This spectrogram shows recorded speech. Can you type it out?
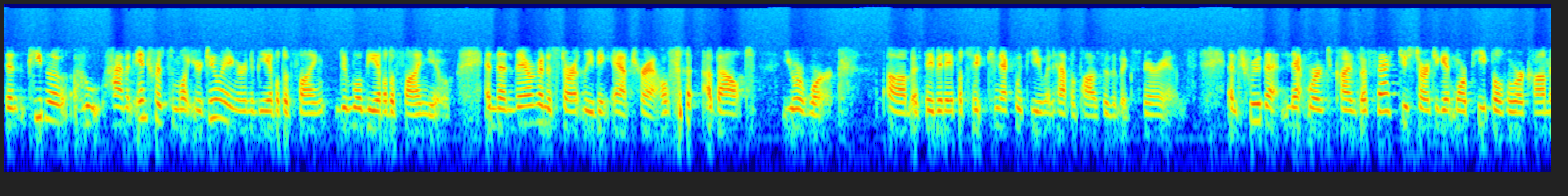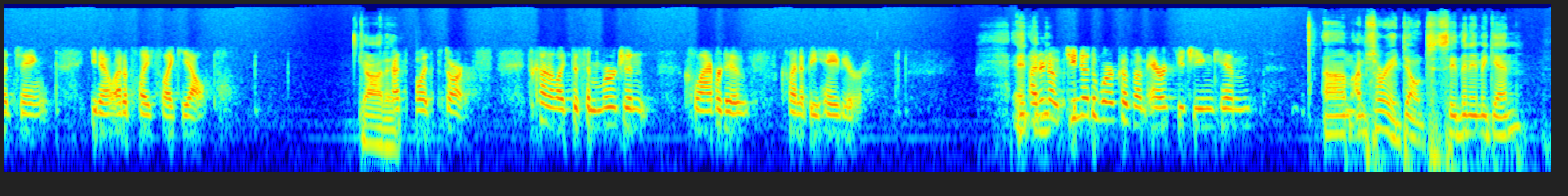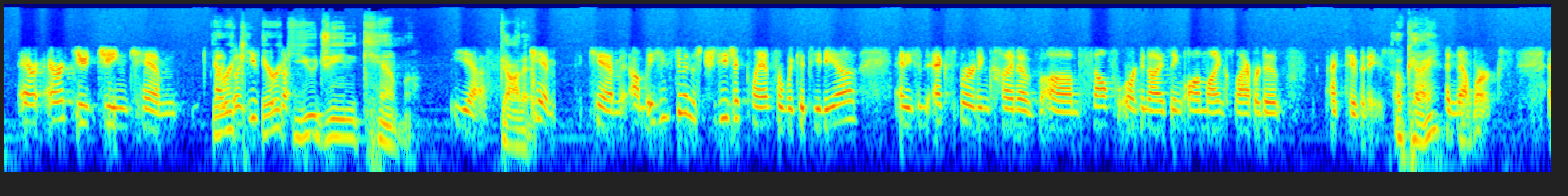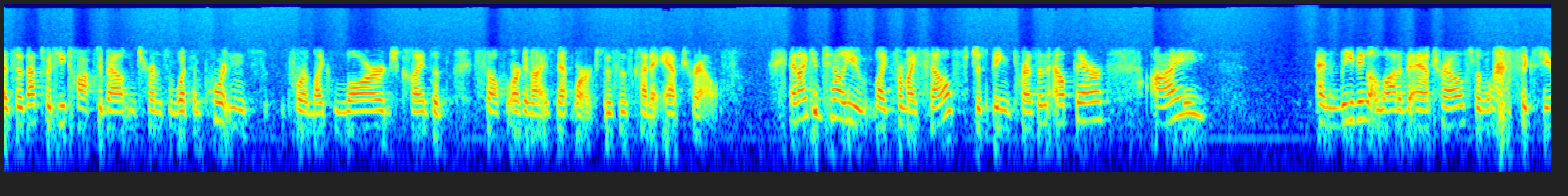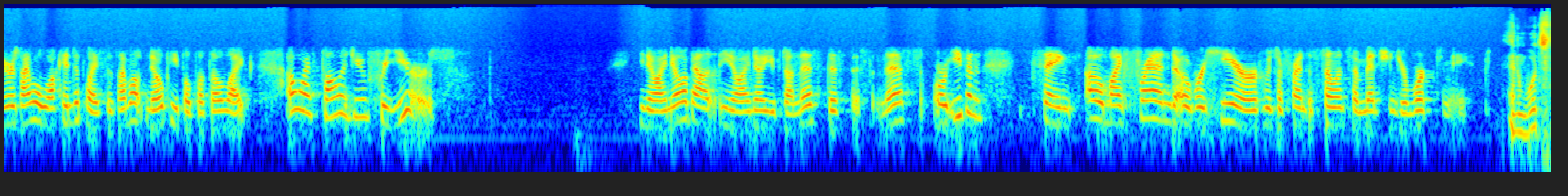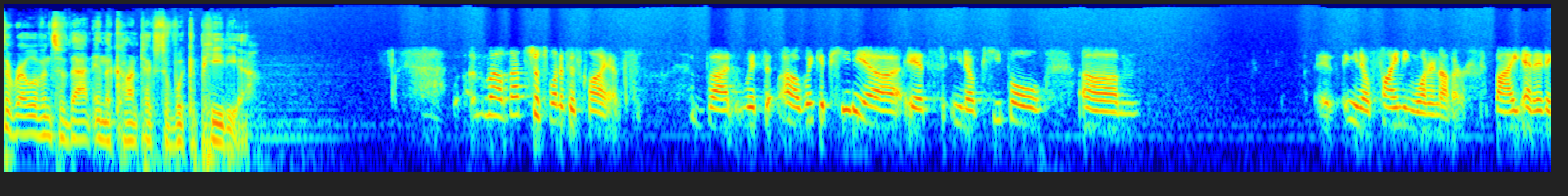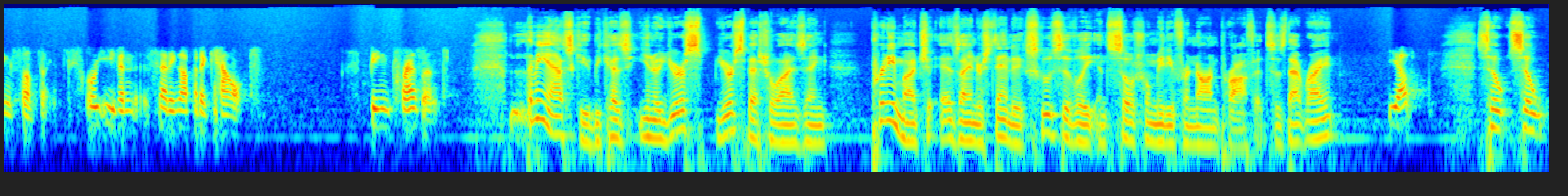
then people who have an interest in what you're doing are going to be able to find will be able to find you, and then they're going to start leaving ant trails about your work um, if they've been able to connect with you and have a positive experience. And through that networked kind of effect, you start to get more people who are commenting, you know, at a place like Yelp. Got it. That's how it starts. It's kind of like this emergent, collaborative kind of behavior. And, I don't know. Do you know the work of um, Eric Eugene Kim? Um, I'm sorry, I don't. Say the name again. Er- Eric Eugene Kim. Eric uh, Eric Eugene Kim. Yes. Got it. Kim. Kim. Um, he's doing the strategic plan for Wikipedia, and he's an expert in kind of um, self-organizing online collaborative activities. Okay. And networks. And so that's what he talked about in terms of what's important for like large kinds of self-organized networks. This is kind of ant trails. And I can tell you, like for myself, just being present out there, I and leaving a lot of the ant trails for the last six years, I will walk into places I won't know people, but they'll like, oh, I've followed you for years. You know, I know about, you know, I know you've done this, this, this, and this, or even saying, oh, my friend over here, who's a friend of so and so, mentioned your work to me. And what's the relevance of that in the context of Wikipedia? Well, that's just one of his clients. But with uh, Wikipedia, it's you know people. Um, you know, finding one another by editing something or even setting up an account, being present. Let me ask you because you know you're you're specializing pretty much, as I understand it, exclusively in social media for nonprofits. Is that right? Yep. So so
